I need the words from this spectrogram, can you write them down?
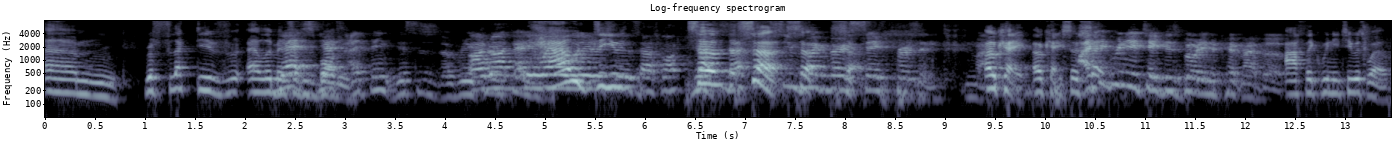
um, reflective elements Yes, of his body? yes, I think this is a real I'm not in any way How do you- to Sasquatch. So, Yes, that sir, seems sir, like a very sir. safe person. Okay, okay. So I say- think we need to take this boat in to pimp my boat. I think we need to as well.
